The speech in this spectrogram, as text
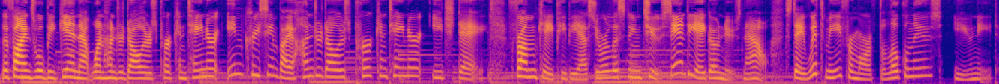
The fines will begin at $100 per container, increasing by $100 per container each day. From KPBS, you're listening to San Diego News Now. Stay with me for more of the local news you need.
